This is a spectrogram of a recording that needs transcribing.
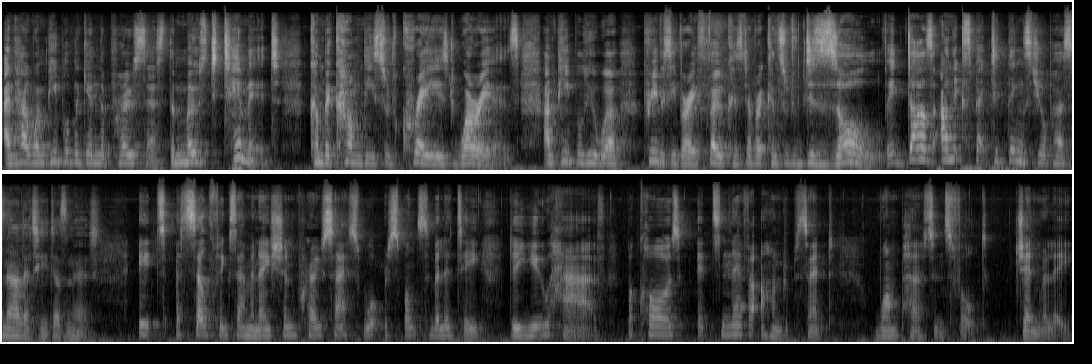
And how when people begin the process, the most timid can become these sort of crazed warriors. And people who were previously very focused can sort of dissolve. It does unexpected things to your personality, doesn't it? It's a self examination process. What responsibility do you have? Because it's never 100% one person's fault, generally.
